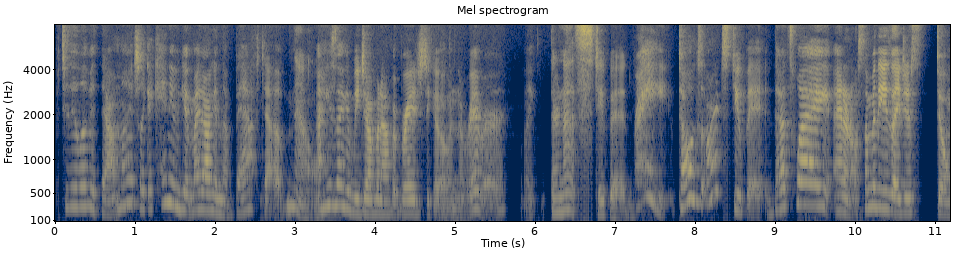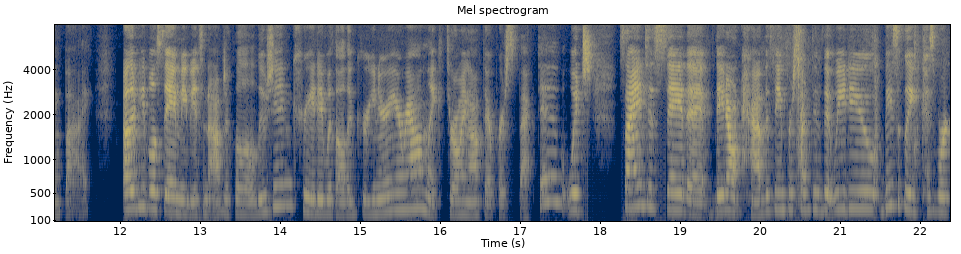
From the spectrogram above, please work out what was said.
but do they love it that much? Like I can't even get my dog in the bathtub. No. He's not gonna be jumping off a bridge to go in the river. Like They're not stupid. Right. Dogs aren't stupid. That's why, I don't know, some of these I just don't buy. Other people say maybe it's an optical illusion created with all the greenery around, like throwing off their perspective, which scientists say that they don't have the same perspective that we do, basically because we're,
